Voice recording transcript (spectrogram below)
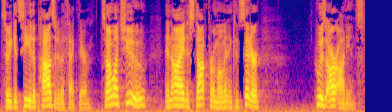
So we could see the positive effect there. So I want you and I to stop for a moment and consider who is our audience?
